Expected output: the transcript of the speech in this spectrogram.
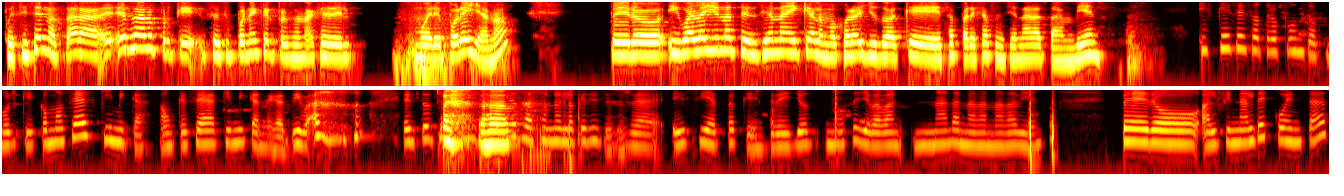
pues sí se notara. E-, es raro porque se supone que el personaje de él muere por ella, ¿no? Pero igual hay una tensión ahí que a lo mejor ayudó a que esa pareja funcionara tan bien. Es que ese es otro punto, porque como sea es química, aunque sea química negativa, entonces tienes razón en lo que dices, o sea, es cierto que entre ellos no se llevaban nada, nada, nada bien, pero al final de cuentas,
